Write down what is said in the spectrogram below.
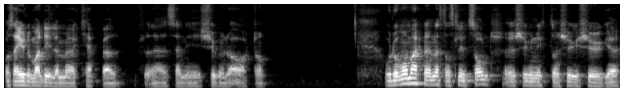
och sen gjorde man dealen med Keppel eh, sen i 2018. Och då var marknaden nästan slutsåld eh, 2019-2020.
